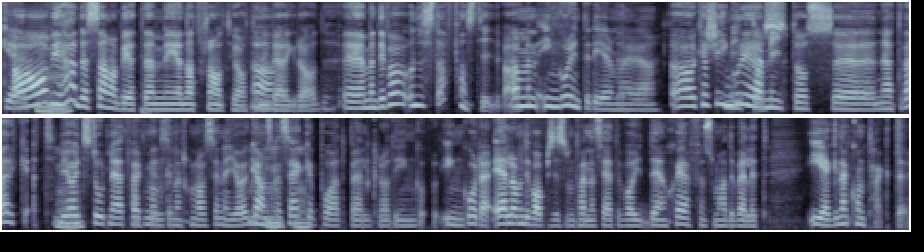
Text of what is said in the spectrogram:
Ja, vi hade samarbete med Nationalteatern Ja. i Belgrad. Eh, men det var under Staffans tid, va? Ja, men ingår inte det i de här... äh, Ja, kanske ingår i det här Mytos. Mytos-nätverket. Vi har ett stort nätverk med olika nationalscener. Jag är ganska säker på att Belgrad ingår, ingår där. Eller om det var precis som Tanja säger, att det var den chefen som hade väldigt egna kontakter.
